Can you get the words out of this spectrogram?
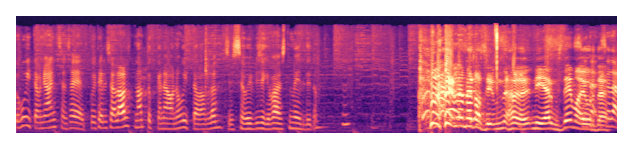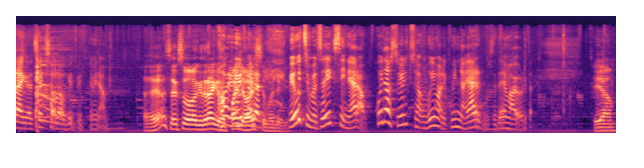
huvitav nüanss on see, et kui teil seal alt natukene on huvitavam lõhn, siis see võib isegi vahest meeldida. Lähme edasi, nii järgmise teema juurde. seda räägivad seksoloogid, mitte mina. jah, seksuoloogid räägivad palju asju muidugi. me jõudsime seksini ära, kuidas üldse on võimalik minna järgmise teema juurde? jah,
